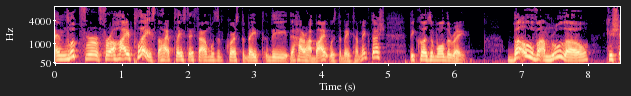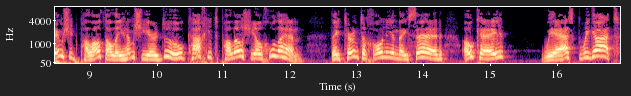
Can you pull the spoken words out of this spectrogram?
and look for, for a high place. The high place they found was, of course, the Beit, the, the Har Habayit was the Beit HaMikdash because of all the rain. Ba'u v'amrulo, kishem shit palalt aleihem shiyerdu, kachit palel shielchu lahem. They turned to Choni and they said, okay, we asked, we got.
